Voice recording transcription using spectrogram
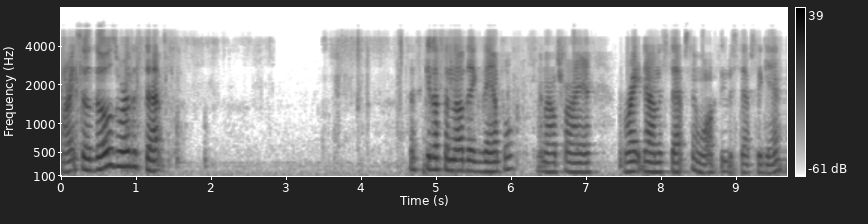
All right, so those were the steps. Let's get us another example, and I'll try and write down the steps and walk through the steps again.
